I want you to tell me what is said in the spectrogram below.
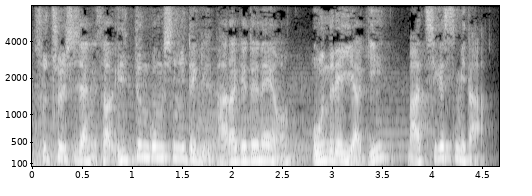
수출 시장에서 1등 공신이 되길 바라게 되네요. 오늘의 이야기 마치겠습니다.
